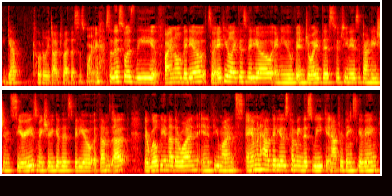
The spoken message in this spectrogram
Yep, totally talked about this this morning. So this was the final video. So if you like this video and you've enjoyed this 15 Days of Foundation series, make sure you give this video a thumbs up. There will be another one in a few months. I am gonna have videos coming this week and after Thanksgiving.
